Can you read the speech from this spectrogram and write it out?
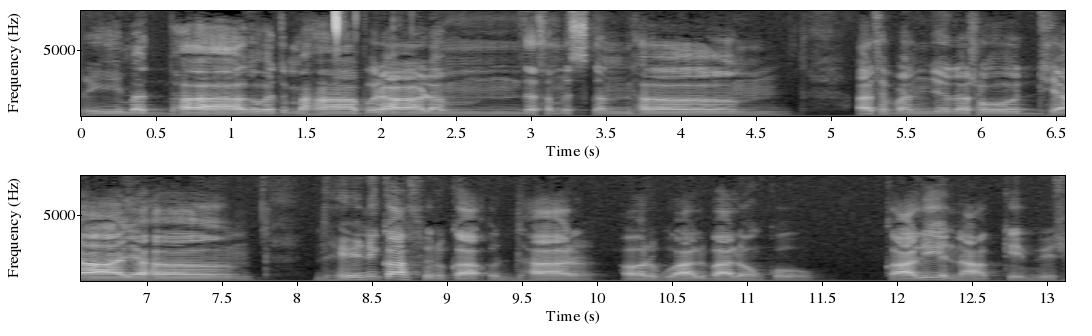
श्रीमद्भागवत महापुराणम दशम स्कंध अथ पंचदशोध्याय धेनिकासुर का उद्धार और ग्वाल बालों को काली नाग के विष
